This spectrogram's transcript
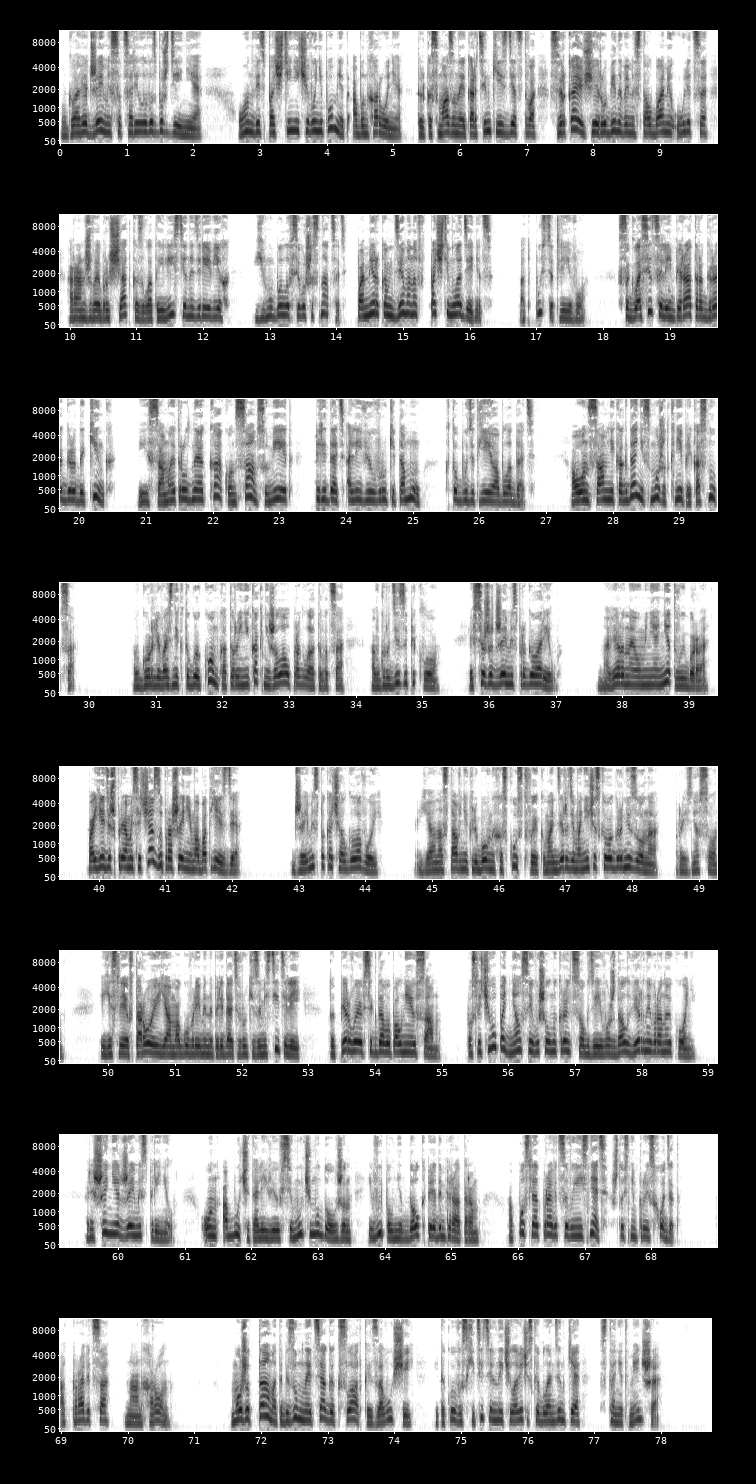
В голове Джеймиса царило возбуждение — он ведь почти ничего не помнит об Анхароне, только смазанные картинки из детства, сверкающие рубиновыми столбами улицы, оранжевая брусчатка, золотые листья на деревьях. Ему было всего шестнадцать. По меркам демонов почти младенец. Отпустят ли его? Согласится ли император Грегор де Кинг? И самое трудное, как он сам сумеет передать Оливию в руки тому, кто будет ею обладать. А он сам никогда не сможет к ней прикоснуться — в горле возник тугой ком, который никак не желал проглатываться, а в груди запекло. И все же Джеймис проговорил. «Наверное, у меня нет выбора. Поедешь прямо сейчас за прошением об отъезде?» Джеймис покачал головой. «Я наставник любовных искусств и командир демонического гарнизона», — произнес он. «И если второе я могу временно передать в руки заместителей, то первое всегда выполняю сам». После чего поднялся и вышел на крыльцо, где его ждал верный вороной конь. Решение Джеймис принял. Он обучит Оливию всему, чему должен, и выполнит долг перед императором, а после отправится выяснять, что с ним происходит. Отправится на Анхарон. Может, там эта безумная тяга к сладкой, зовущей и такой восхитительной человеческой блондинке станет меньше?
